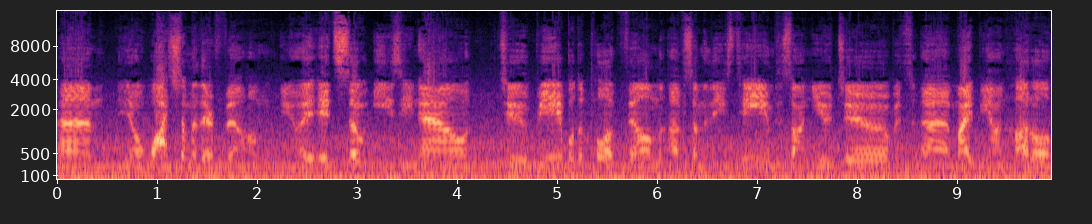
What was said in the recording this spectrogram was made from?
Um, you know, watch some of their film. You know, it, it's so easy now to be able to pull up film of some of these teams. It's on YouTube. It uh, might be on Hudl.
